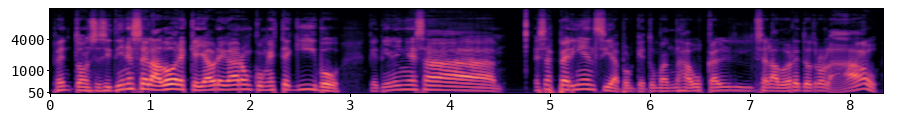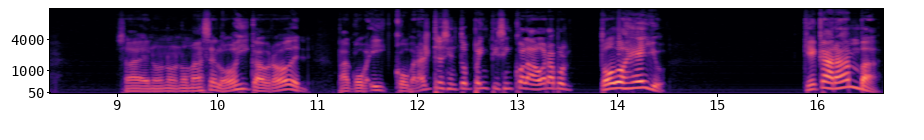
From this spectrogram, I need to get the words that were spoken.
Pues entonces, si tienes celadores que ya bregaron con este equipo, que tienen esa, esa experiencia, porque tú mandas a buscar celadores de otro lado. O sea, no, no, no me hace lógica, brother. Para y cobrar 325 a la hora por todos ellos. ¿Qué caramba?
